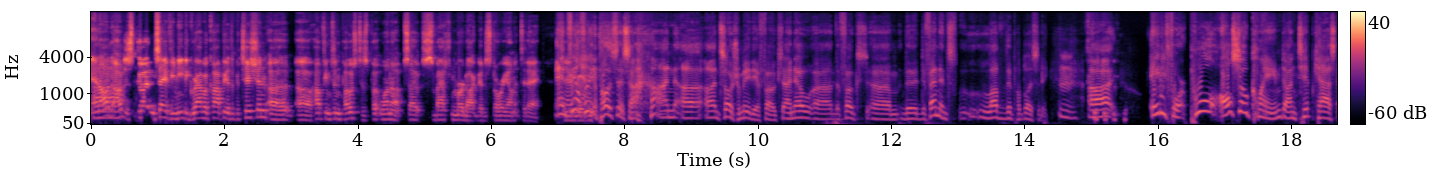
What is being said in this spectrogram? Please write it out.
And I'll, I'll, just go ahead and say, if you need to grab a copy of the petition, uh, uh, Huffington Post has put one up. So Sebastian Murdock did a story on it today. And feel free to post this on uh, on social media, folks. I know uh, the folks, um, the defendants, love the publicity. Mm. Uh, 84. Pool also claimed on Timcast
